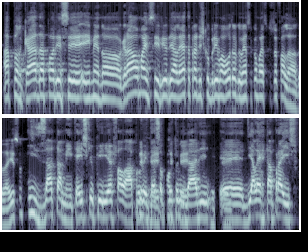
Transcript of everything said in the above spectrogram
a pancada pode ser em menor grau, mas serviu de alerta para descobrir uma outra doença como essa que estou falando, é isso? Exatamente, é isso que eu queria falar, aproveitar perfeito, essa oportunidade perfeito, perfeito. É, de alertar para isso.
